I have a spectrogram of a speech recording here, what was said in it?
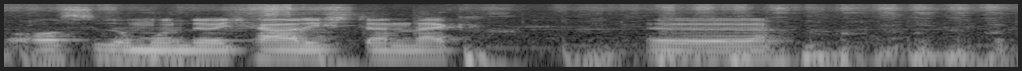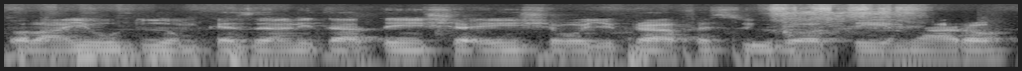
azt tudom mondani, hogy hál' Istennek talán jól tudom kezelni, tehát én se, én se vagyok ráfeszülve a témára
